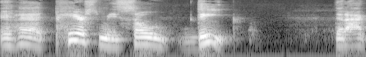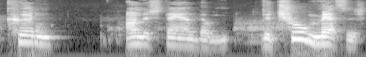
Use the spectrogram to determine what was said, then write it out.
it had pierced me so deep that I couldn't understand the the true message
